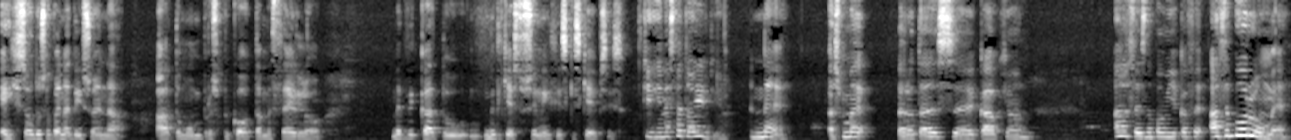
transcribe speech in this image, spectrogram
έχεις όντως απέναντί σου ένα άτομο με προσωπικότητα, με θέλω, με, δικά του, με δικές τους συνήθειες και σκέψεις. Και γίνεστε το ίδιο. Ναι. Ας πούμε, ρωτάς ε, κάποιον «Α, θες να πάμε για καφέ» «Α, δεν μπορούμε»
